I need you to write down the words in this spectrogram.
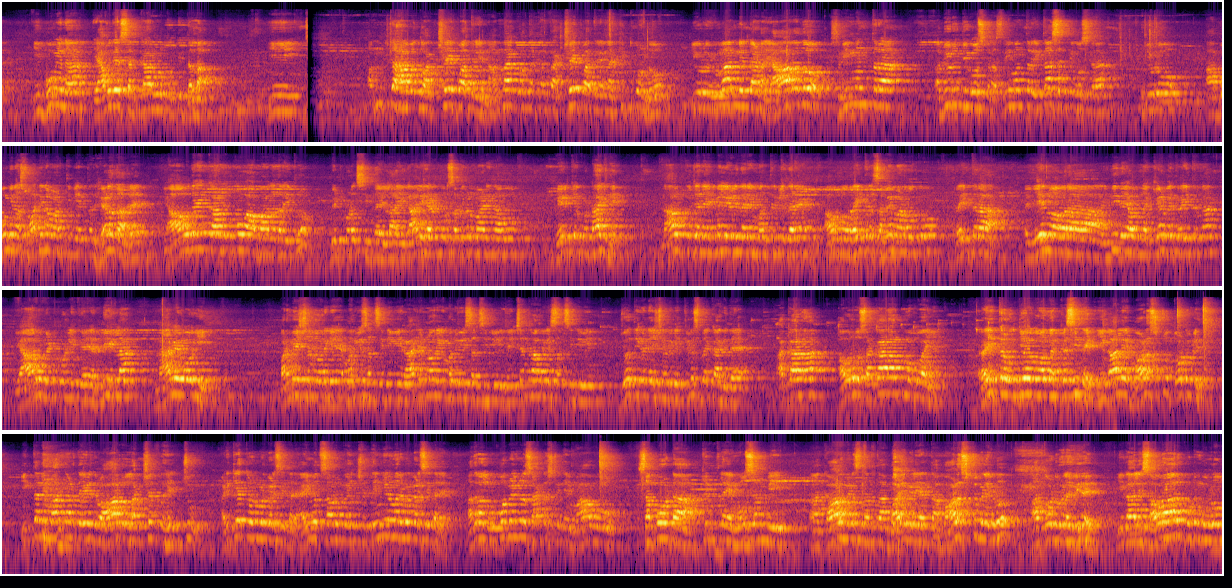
ಈ ಭೂಮಿನ ಯಾವುದೇ ಸರ್ಕಾರಗಳು ಕೊಟ್ಟಿದ್ದಲ್ಲ. ಈ ಅಂತಹ ಒಂದು ಅಕ್ಷಯ ಪಾತ್ರೆಯನ್ನು ಅನ್ನ ಕೊಡ್ತಕ್ಕಂಥ ಅಕ್ಷಯ ಪಾತ್ರೆಯನ್ನು ಕಿತ್ಕೊಂಡು ಇವರು ವಿಮಾನ ನಿಲ್ದಾಣ, ಯಾರದೋ ಶ್ರೀಮಂತರ ಅಭಿವೃದ್ಧಿಗೋಸ್ಕರ, ಶ್ರೀಮಂತರ ಹಿತಾಸಕ್ತಿಗೋಸ್ಕರ ಇವರು ಆ ಭೂಮಿನ ಸ್ವಾಧೀನ ಮಾಡ್ತೀವಿ ಅಂತ ಹೇಳೋದಾದ್ರೆ, ಯಾವುದೇ ಕಾರಣಕ್ಕೂ ಆ ಭಾಗದ ರೈತರು ಬಿಟ್ಕೊಡಕ್ಕೆ ಸಿದ್ಧ ಇಲ್ಲ. ಈಗಾಗಲೇ ಎರಡು ಮೂರು ಸಭೆಗಳು ಮಾಡಿ ನಾವು ಬೇಡಿಕೆ ಕೊಟ್ಟಾಗಿದೆ. ನಾಲ್ಕು ಜನ ಎಂ ಎಲ್ ಎಗಳಿದ್ದಾರೆ, ಮಂತ್ರಿಗಳಿದ್ದಾರೆ. ಅವರು ರೈತರ ಸಭೆ ಮಾಡಬೇಕು. ರೈತರ ಏನು ಅವರ ಇದಿದೆ, ಅವ್ರನ್ನ ಕೇಳಬೇಕು ರೈತರನ್ನ. ಯಾರು ಬಿಟ್ಕೊಡ್ಲಿಕ್ಕೆ ರೆಡಿ ಇಲ್ಲ. ನಾವೇ ಹೋಗಿ ಪರಮೇಶ್ವರ್ ಅವರಿಗೆ ಮನವಿ ಸಲ್ಲಿಸಿದ್ದೀವಿ, ರಾಜಣ್ಣವರಿಗೆ ಮನವಿ ಸಲ್ಲಿಸಿದ್ದೀವಿ, ಜಯಚಂದ್ರ ಅವರಿಗೆ ಸಲ್ಲಿಸಿದ್ದೀವಿ, ಜ್ಯೋತಿ ಗಣೇಶ್ ಅವರಿಗೆ ತಿಳಿಸ್ಬೇಕಾಗಿದೆ. ಆ ಕಾರಣ ಅವರು ಸಕಾರಾತ್ಮಕವಾಗಿ ರೈತರ ಉದ್ಯೋಗವನ್ನು ಕಸಿದೆ. ಈಗಾಗಲೇ ಬಹಳಷ್ಟು ತೋಟಗಳಿದೆ. ಇತ್ತನೇ ತಾನೇ ಮಾತನಾಡ್ತಾ ಹೇಳಿದ್ರು, ಆರು ಲಕ್ಷಕ್ಕೂ ಹೆಚ್ಚು ಅಡಿಕೆ ತೋಟಗಳು ಬೆಳೆಸಿದ್ದಾರೆ. ಐವತ್ತು ಸಾವಿರಕ್ಕೂ ಹೆಚ್ಚು ತೆಂಗಿನ ಮರಗಳು ಬೆಳೆಸಿದ್ದಾರೆ. ಅದರಲ್ಲಿ ಉಪಬೆಳೆಗಳು ಸಾಕಷ್ಟಿದೆ. ಮಾವು, ಸಪೋಟ ಕಿತ್ಲೆ ಮೋಸಂಬಿ ಆ, ಕಾಳುಮೆಣಸಿನಂಥ ಬಾಳೆ ಬೆಳೆ ಅಂತ ಬಹಳಷ್ಟು ಬೆಳೆಗಳು ಆ ತೋಟಗಳಲ್ಲಿ ಇದೆ. ಅಲ್ಲಿ ಸಾವಿರಾರು ಕುಟುಂಬಗಳು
